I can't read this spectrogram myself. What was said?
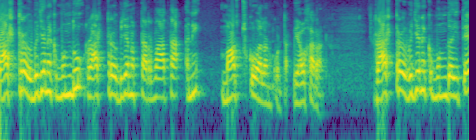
రాష్ట్ర విభజనకు ముందు రాష్ట్ర విభజన తర్వాత అని మార్చుకోవాలనుకుంటా వ్యవహారాలు. రాష్ట్ర విభజనకు ముందు అయితే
